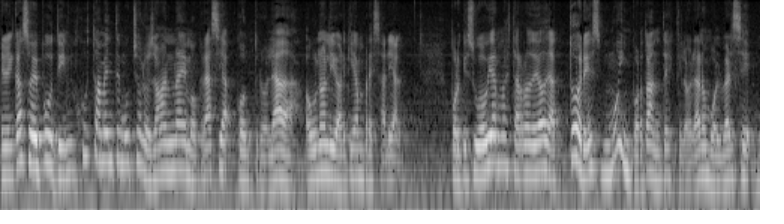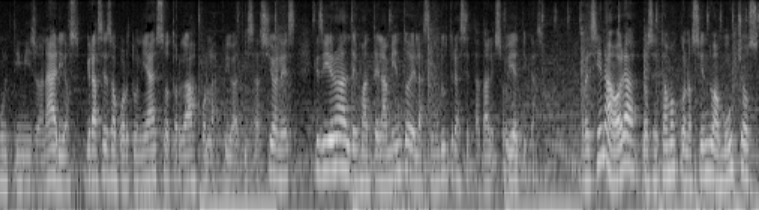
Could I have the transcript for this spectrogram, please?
En el caso de Putin, justamente muchos lo llaman una democracia controlada o una oligarquía empresarial porque su gobierno está rodeado de actores muy importantes que lograron volverse multimillonarios gracias a oportunidades otorgadas por las privatizaciones que siguieron al desmantelamiento de las industrias estatales soviéticas. Recién ahora los estamos conociendo a muchos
